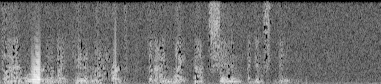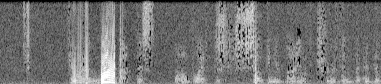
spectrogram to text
Thy word have I hid in my heart that I might not sin against thee. If you want to know about this, oh boy, just soak in your body with truth and the, and the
